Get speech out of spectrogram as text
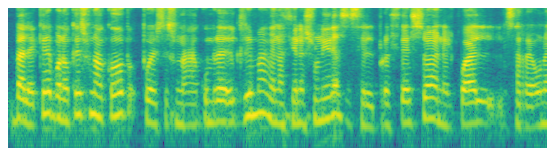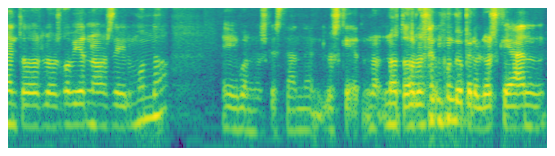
vale, ¿qué, bueno, ¿qué es una COP? Pues es una cumbre del clima de Naciones Unidas, es el proceso en el cual se reúnen todos los gobiernos del mundo, eh, bueno, los que están, los que, no, todos los del mundo, pero los que han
